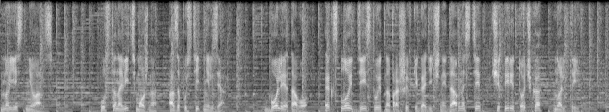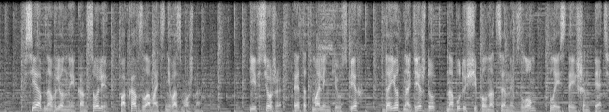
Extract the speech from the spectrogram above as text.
Но есть нюанс. Установить можно, а запустить нельзя. Более того, эксплойт действует на прошивке годичной давности 4.03. Все обновленные консоли пока взломать невозможно. И все же, этот маленький успех дает надежду на будущий полноценный взлом PlayStation 5.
